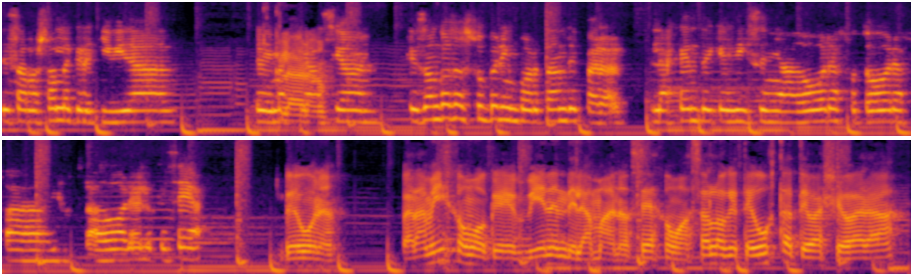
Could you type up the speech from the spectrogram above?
desarrollar la creatividad, la Claro. imaginación, que son cosas súper importantes para la gente que es diseñadora, fotógrafa, ilustradora, lo que sea. De una. Para mí es como que vienen de la mano, o sea, es como hacer lo que te gusta te va a llevar a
